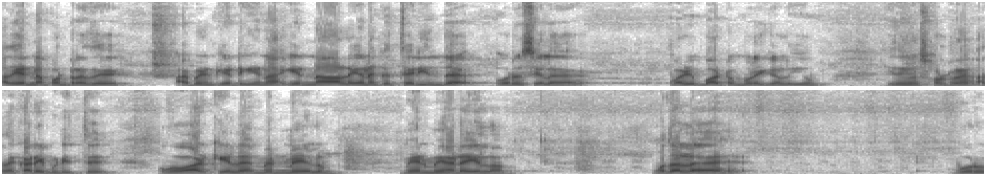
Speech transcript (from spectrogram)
அது என்ன பண்ணுறது அப்படின்னு கேட்டிங்கன்னா என்னால் எனக்கு தெரிந்த ஒரு சில வழிபாட்டு முறைகளையும் இதையும் சொல்கிறேன் அதை கடைபிடித்து உங்கள் வாழ்க்கையில் மென்மேலும் மேன்மை அடையலாம். முதல்ல ஒரு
